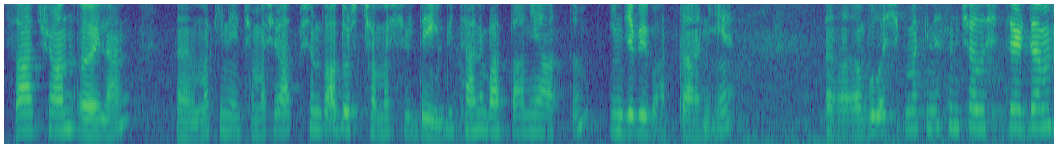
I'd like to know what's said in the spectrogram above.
saat şu an öğlen. Ee, makineye çamaşır atmışım. Daha doğrusu çamaşır değil. Bir tane battaniye attım. İnce bir battaniye. Ee, bulaşık makinesini çalıştırdım.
